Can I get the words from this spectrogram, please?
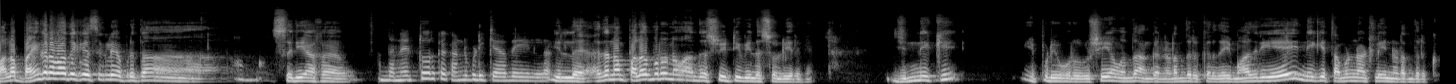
பல பயங்கரவாத கேஸுகளே அப்படி தான் சரியாக அந்த நெட்வொர்க்கை கண்டுபிடிக்கிறதே இல்லை. இல்லை. அதை நான் பலமுறை நான் அந்த ஸ்ரீ டிவியில் சொல்லியிருக்கேன். இன்னைக்கு இப்படி ஒரு விஷயம் வந்து அங்கே நடந்திருக்கிறதே மாதிரியே இன்னைக்கு தமிழ்நாட்டிலையும் நடந்திருக்கு.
